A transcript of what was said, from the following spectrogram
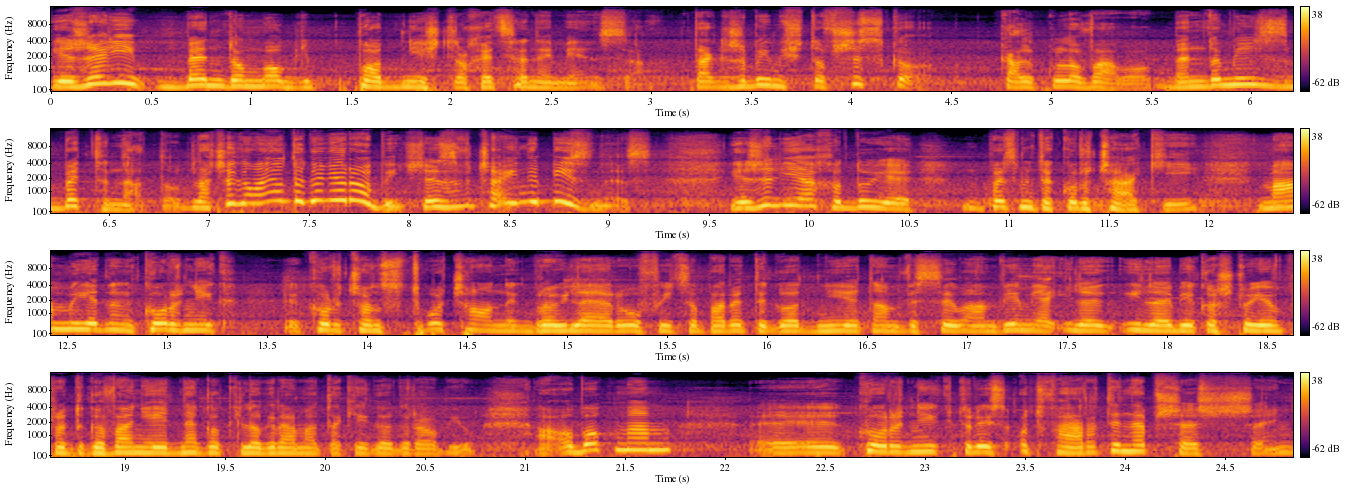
Jeżeli będą mogli podnieść trochę cenę mięsa, tak żeby im się to wszystko kalkulowało, będą mieli zbyt na to. Dlaczego mają tego nie robić? To jest zwyczajny biznes. Jeżeli ja hoduję, powiedzmy te kurczaki, mamy jeden kurnik kurcząc stłoczonych broilerów i co parę tygodni je tam wysyłam, wiem jak, ile, ile mnie kosztuje wyprodukowanie jednego kilograma takiego drobiu. A obok mam kurnik, który jest otwarty na przestrzeń,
